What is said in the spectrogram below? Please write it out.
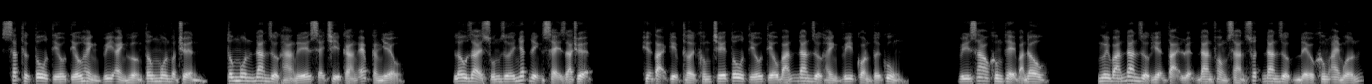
Xác thực tô tiếu tiếu hành vi ảnh hưởng tông môn vận chuyển, tông môn đan dược hàng đế sẽ chỉ càng ép càng nhiều. Lâu dài xuống dưới nhất định xảy ra chuyện hiện tại kịp thời khống chế tô tiếu tiếu bán đan dược hành vi còn tới cùng. Vì sao không thể bán đâu? Người bán đan dược hiện tại luyện đan phòng sản xuất đan dược đều không ai muốn.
